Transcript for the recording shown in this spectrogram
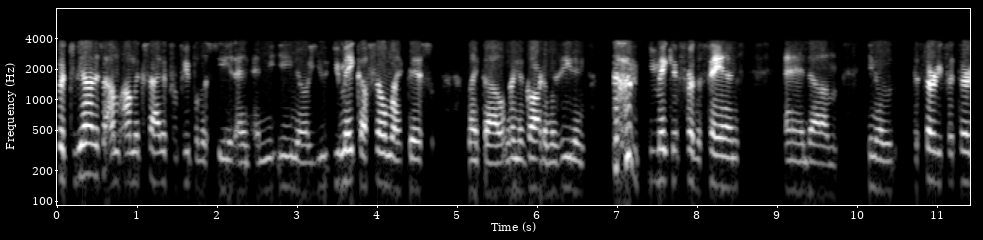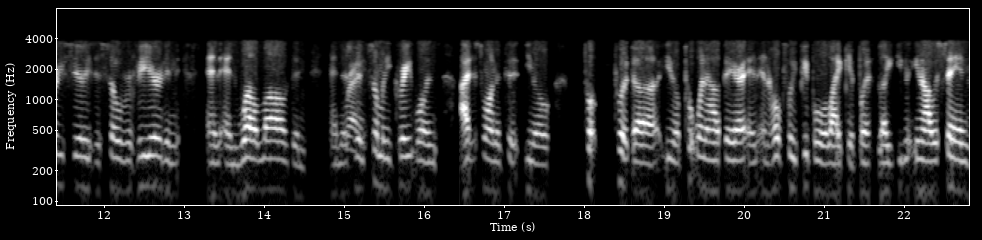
but to be honest, I'm I'm excited for people to see it, and and you, you know you you make a film like this, like uh, when the garden was Eden, you make it for the fans, and um, you know the 30 for 30 series is so revered and and and well loved, and and there's right. been so many great ones. I just wanted to you know put put uh you know put one out there, and and hopefully people will like it. But like you know, you know I was saying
